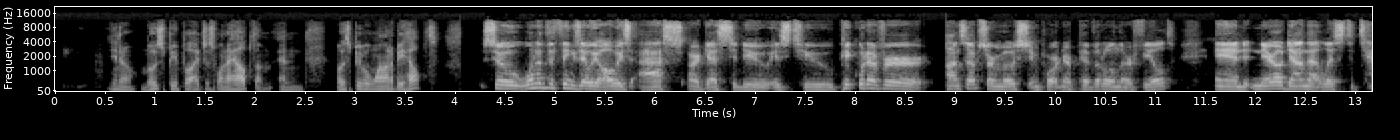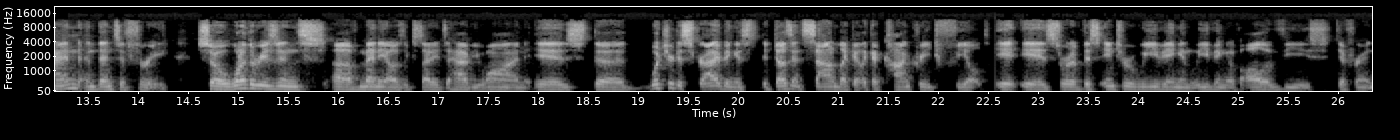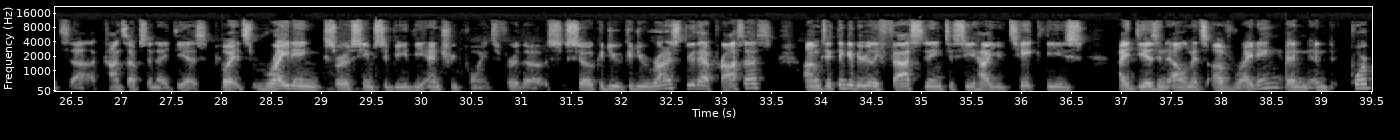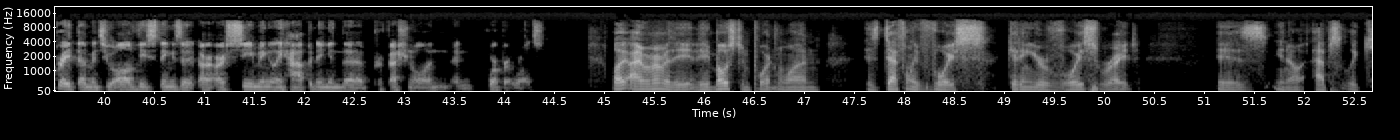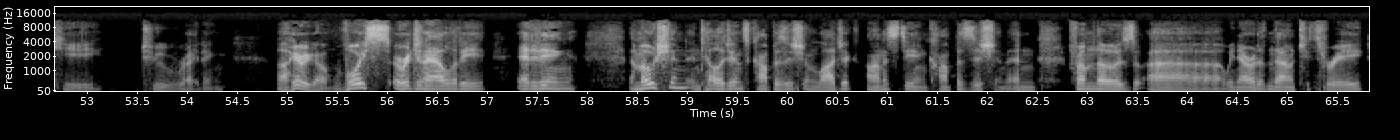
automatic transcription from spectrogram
you know, most people I just want to help them, and most people want to be helped. So, one of the things that we always ask our guests to do is to pick whatever concepts are most important or pivotal in their field and narrow down that list to 10 and then to three. So one of the reasons of many I was excited to have you on is the what you're describing is it doesn't sound like a, like a concrete field. It is sort of this interweaving and weaving of all of these different uh, concepts and ideas. But it's writing sort of seems to be the entry point for those. So could you could you run us through that process? Because um, I think it'd be really fascinating to see how you take these ideas and elements of writing and, and incorporate them into all of these things that are, are seemingly happening in the professional and, and corporate worlds? Well, I remember the, the most important one is definitely voice. Getting your voice right is, you know, absolutely key to writing. Uh, here we go. Voice, originality, editing, emotion, intelligence, composition, logic, honesty, and composition. And from those, uh, we narrowed them down to three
